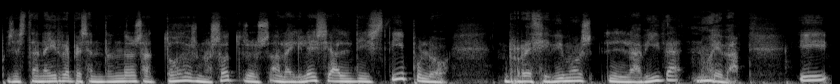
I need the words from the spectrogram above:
pues están ahí representándonos a todos nosotros, a la iglesia, al discípulo. Recibimos la vida nueva. Y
